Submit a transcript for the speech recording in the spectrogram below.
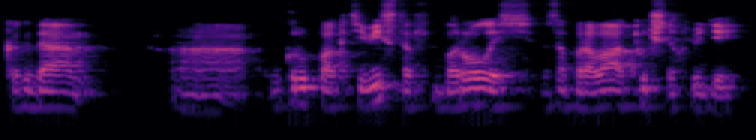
когда а, группа активистов боролась за права тучных людей.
